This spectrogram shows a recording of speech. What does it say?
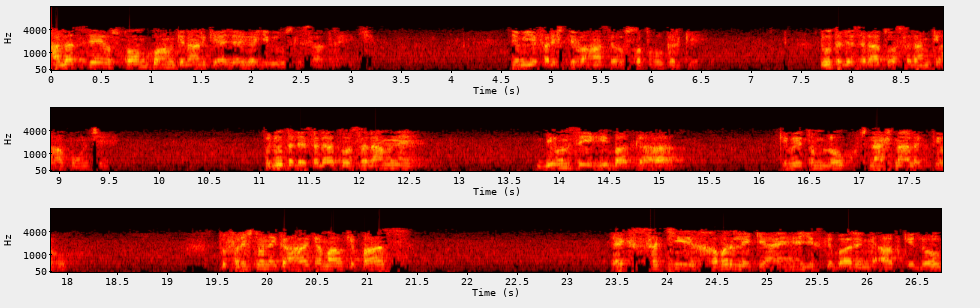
حالت سے اس قوم کو ہم کنار کیا جائے گا، یہ بھی اس کے ساتھ رہے گی۔ جب یہ فرشتے وہاں سے رخصت ہو کر کے لوت علیہ سلاۃ والسلام کے ہاں پہنچے، تو لوت علیہ سلاۃ والسلام نے بھی ان سے یہی بات کہا کہ بھائی تم لوگ کچھ ناشنا لگتے ہو۔ تو فرشتوں نے کہا کہ ہم آپ کے پاس ایک سچی خبر لے کے آئے ہیں جس کے بارے میں آپ کے لوگ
